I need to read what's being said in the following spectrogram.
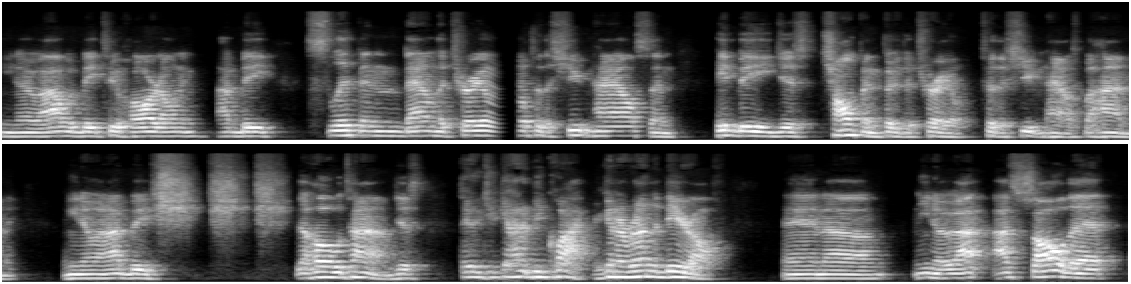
You know, I would be too hard on him. I'd be slipping down the trail to the shooting house, and he'd be just chomping through the trail to the shooting house behind me. You know, and I'd be shh, shh, shh the whole time, just dude, you got to be quiet. You're gonna run the deer off. And uh, you know, I, I saw that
